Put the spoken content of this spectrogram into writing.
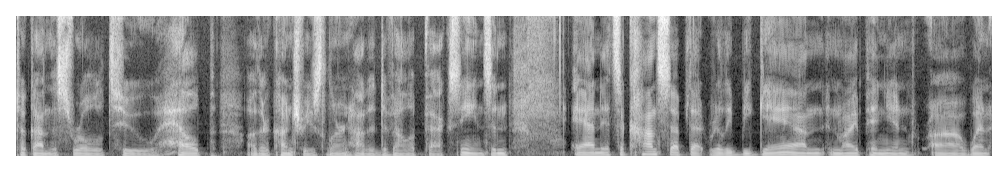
took on this role to help other countries learn how to develop vaccines, and and it's a concept that really began, in my opinion, uh, when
